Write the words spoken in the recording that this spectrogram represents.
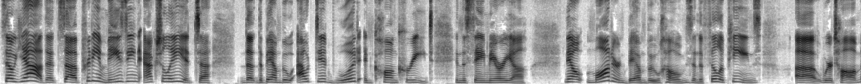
So yeah, that's uh, pretty amazing. Actually, it uh, the the bamboo outdid wood and concrete in the same area. Now, modern bamboo homes in the Philippines. Uh, where Tom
